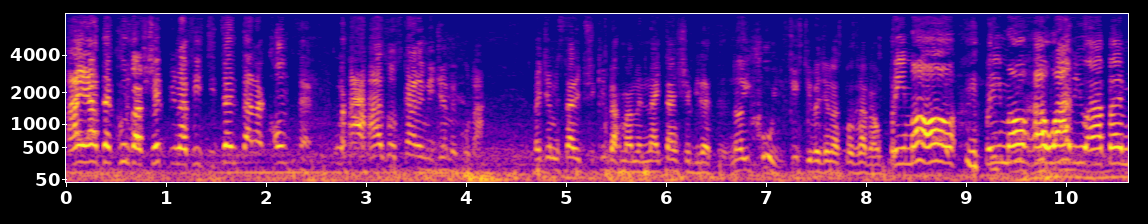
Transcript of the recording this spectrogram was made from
A jadę, kurwa, w sierpniu na 50 centa na koncert. z Oskarem jedziemy, kurwa. Będziemy stali przy kiblach, mamy najtańsze bilety. No i chuj, 50 będzie nas pozdrawiał. Primo! Primo, how are you? A powiem,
